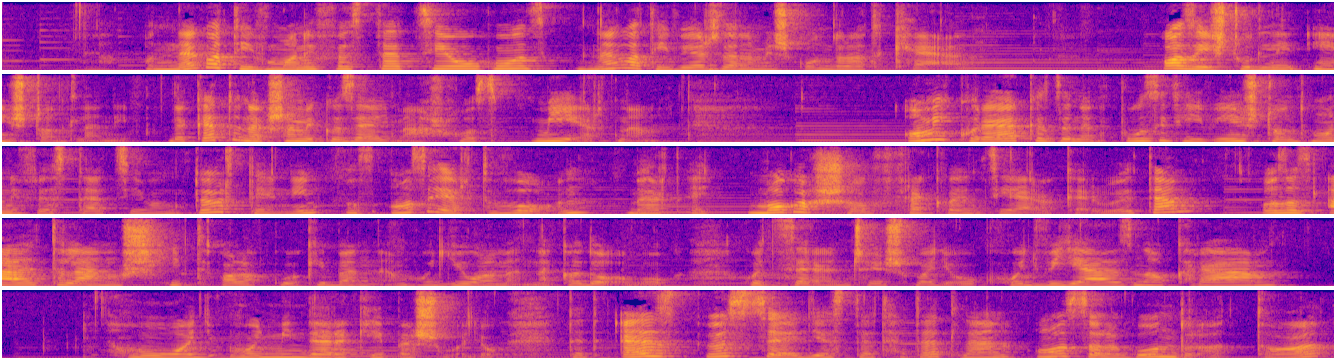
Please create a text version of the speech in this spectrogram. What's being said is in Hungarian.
A negatív manifestációhoz negatív érzelem és gondolat kell az is tud instant lenni. De kettőnek semmi köze egymáshoz. Miért nem? Amikor elkezdenek pozitív instant manifestációk történni, az azért van, mert egy magasabb frekvenciára kerültem, az az általános hit alakul ki bennem, hogy jól mennek a dolgok, hogy szerencsés vagyok, hogy vigyáznak rám, hogy, hogy mindenre képes vagyok. Tehát ez összeegyeztethetetlen azzal a gondolattal,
